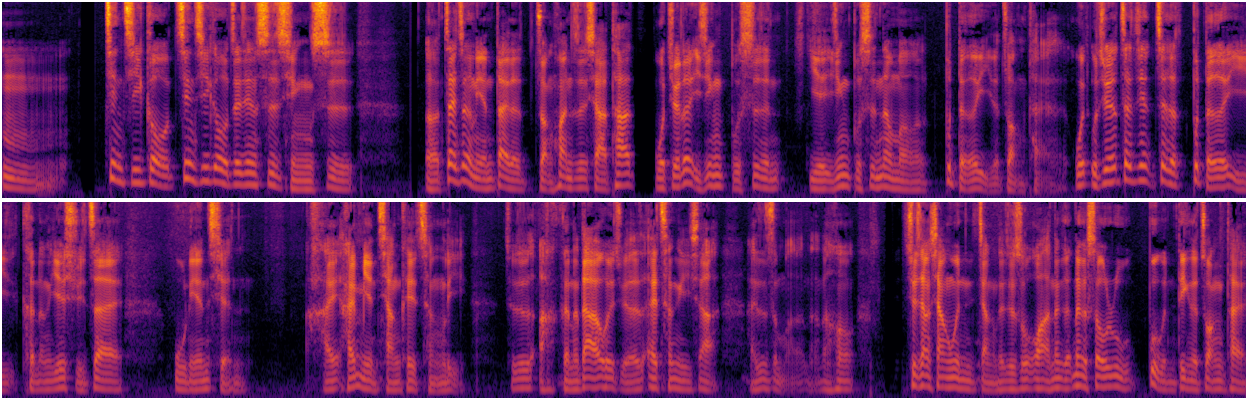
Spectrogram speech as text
嗯，进机构进机构这件事情是，呃，在这个年代的转换之下，它我觉得已经不是，也已经不是那么不得已的状态。我我觉得这件这个不得已，可能也许在。五年前还还勉强可以成立，就是啊，可能大家会觉得哎撑一下还是怎么的，然后就像香问讲的，就说哇那个那个收入不稳定的状态，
